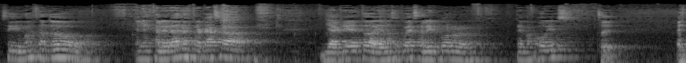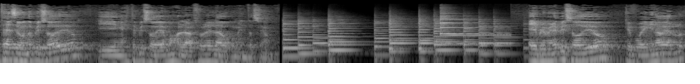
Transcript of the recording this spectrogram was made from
Seguimos estando en la escalera de nuestra casa, ya que todavía no se puede salir por temas obvios. Sí. Este es el segundo episodio y en este episodio vamos a hablar sobre la documentación. El primer episodio, que pueden ir a verlo,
